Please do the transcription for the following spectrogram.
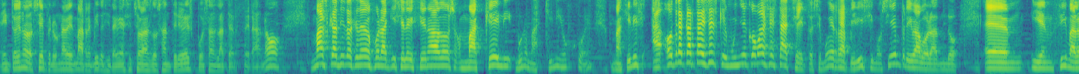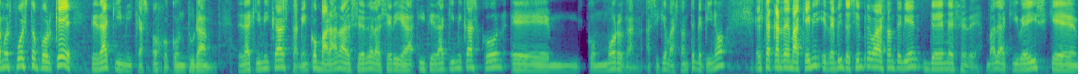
entonces no lo sé, pero una vez más, repito, si te habías hecho las dos anteriores, pues haz la tercera, ¿no? Más cartitas que tenemos por aquí seleccionados. McKenny. Bueno, McKenny, ojo, ¿eh? Ah, otra carta de esas es que el muñeco base está cheto. Se mueve rapidísimo siempre y va volando. Em, y encima lo hemos puesto porque te da químicas. Ojo, con Te da químicas también con Barana al ser de la serie A y te da químicas con, eh, con Morgan. Así que bastante pepino. Esta carta de McKenny, y repito, siempre va bastante bien de MCD, ¿vale? Aquí veis que,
